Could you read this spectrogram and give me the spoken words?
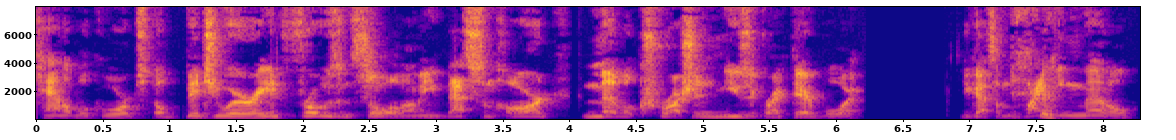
Cannibal Corpse, Obituary, and Frozen Soul. I mean, that's some hard metal crushing music right there, boy. You got some Viking metal.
